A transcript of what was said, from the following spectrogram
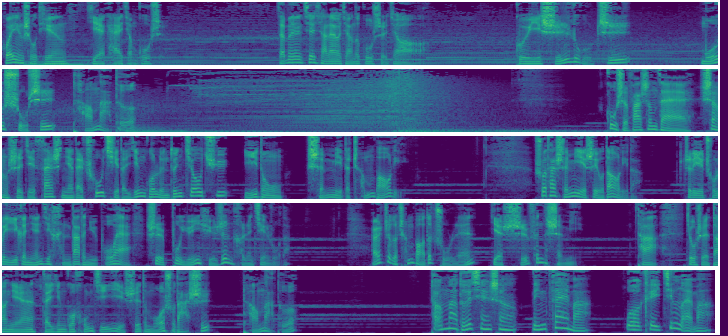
欢迎收听叶凯讲故事。咱们接下来要讲的故事叫《鬼石录之魔术师唐纳德》。故事发生在上世纪三十年代初期的英国伦敦郊区一栋神秘的城堡里。说它神秘是有道理的。这里除了一个年纪很大的女仆外，是不允许任何人进入的。而这个城堡的主人也十分的神秘，他就是当年在英国红极一时的魔术大师唐纳德。唐纳德先生，您在吗？我可以进来吗？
